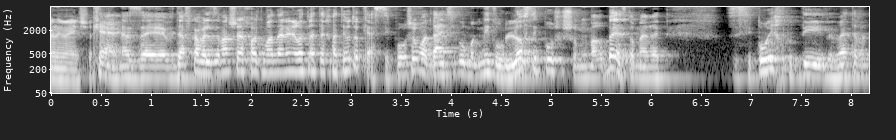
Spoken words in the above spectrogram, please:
animation. כן, אז אה, ודווקא אבל זה משהו שיכול להיות מאוד מעניין לראות איך מתאים אותו, כי הסיפור שם הוא עדיין סיפור מגניב, והוא לא סיפור ששומעים הרבה, זאת אומרת, זה סיפור ייחודי, באמת, אבל,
